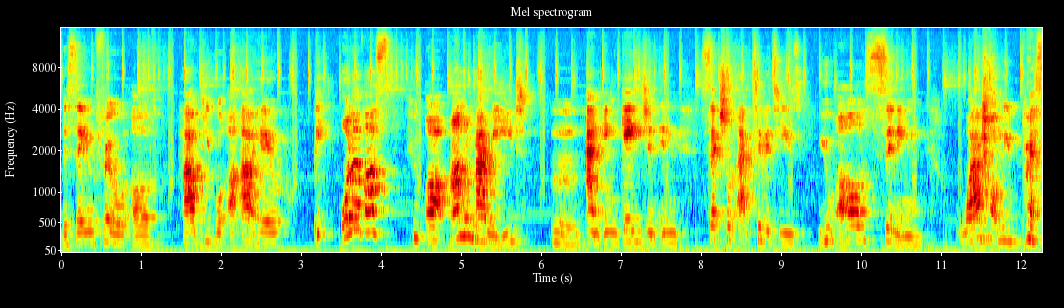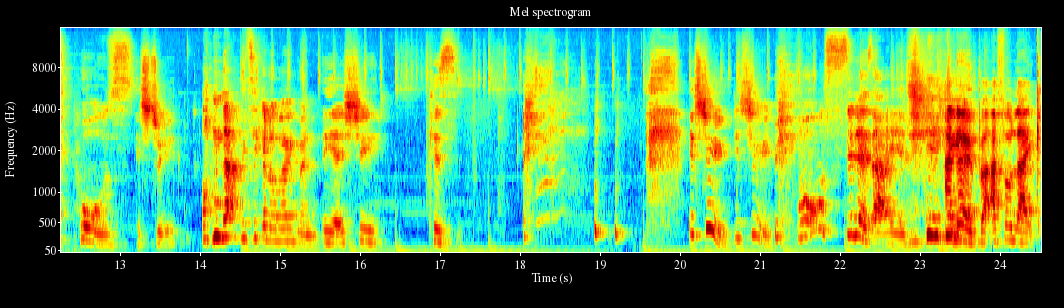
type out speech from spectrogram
the same thrill of how people are out here, all of us who are unmarried Mm. and engaging in sexual activities, you are sinning. Why can't we press pause It's true. on that particular moment? Yeah, it's true. Cause it's true. It's true. We're all sinners out here. I know, but I feel like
